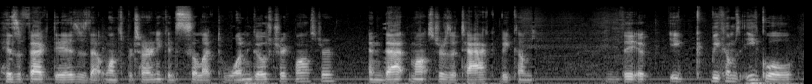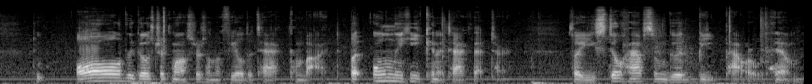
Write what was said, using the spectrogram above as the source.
his effect is, is that once per turn he can select one Ghostrick monster, and that monster's attack becomes, the, it becomes equal to all the Ghostrick monsters on the field attack combined. But only he can attack that turn. So you still have some good beat power with him.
